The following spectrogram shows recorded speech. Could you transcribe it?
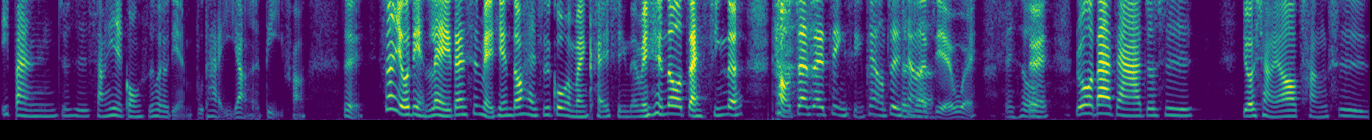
一般就是商业公司会有点不太一样的地方，对，虽然有点累，但是每天都还是过得蛮开心的，每天都有崭新的挑战在进行，非常正向的结尾，没错。对，如果大家就是有想要尝试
